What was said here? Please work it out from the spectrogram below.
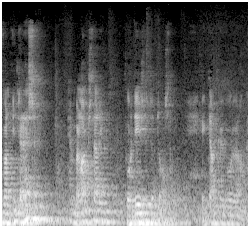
van interesse en belangstelling voor deze tentoonstelling. Ik dank u voor uw aandacht.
